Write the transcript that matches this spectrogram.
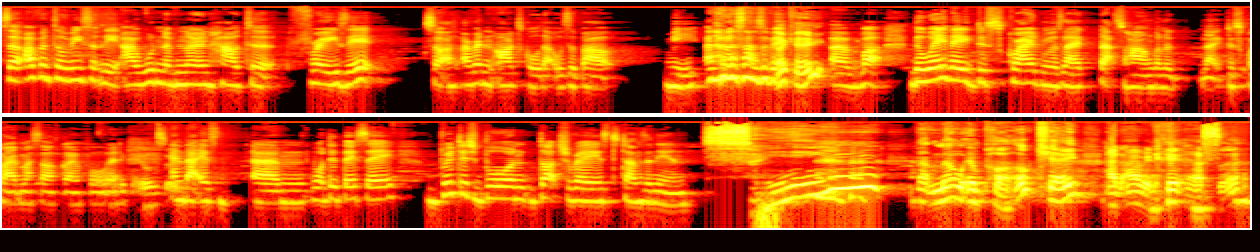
So up until recently, I wouldn't have known how to phrase it. So I, I read an article that was about me. I know that sounds a bit Okay. um, but the way they described me was like that's how I'm gonna like describe myself going forward. awesome. And that is um, what did they say? British born, Dutch raised Tanzanian. See? that melting pot. Okay. And Aaron, hit us, sir.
